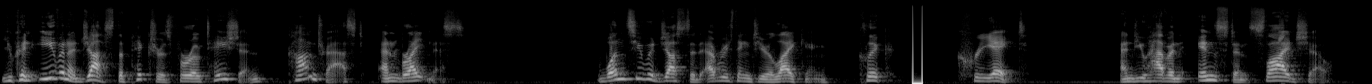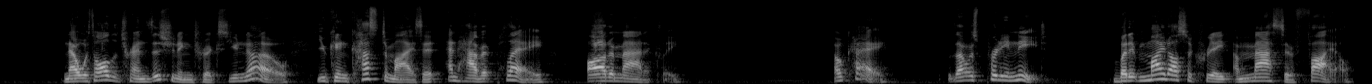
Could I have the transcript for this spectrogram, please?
You can even adjust the pictures for rotation, contrast, and brightness. Once you've adjusted everything to your liking, click Create, and you have an instant slideshow. Now with all the transitioning tricks you know, you can customize it and have it play automatically. Okay, that was pretty neat but it might also create a massive file.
